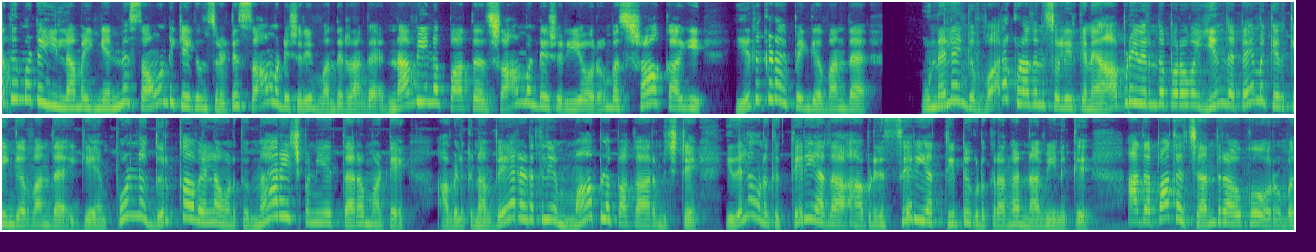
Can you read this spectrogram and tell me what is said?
அது மட்டும் இல்லாமல் இங்கே என்ன சவுண்டு கேட்குதுன்னு சொல்லிட்டு சாமுண்டேஸ்வரியும் வந்துடுறாங்க. நவீன பார்த்த சாமுண்டேஸ்வரியோ ரொம்ப ஷாக் ஆகி எதுக்கடா இப்போ இங்கே வந்த? உன்னெல்லாம் இங்கே வரக்கூடாதுன்னு சொல்லியிருக்கேனே. அப்படி இருந்த பிறவும் இந்த டைமுக்கு எதுக்கு இங்கே வந்த? என் பொண்ணு துர்காவெல்லாம் உனக்கு மேரேஜ் பண்ணியே தர மாட்டேன் அவளுக்கு நான் வேறு இடத்துலையும் மாப்பிள்ளை பார்க்க ஆரம்பிச்சிட்டேன். இதெல்லாம் உனக்கு தெரியாதா? அப்படின்னு சரியாக திட்டு கொடுக்குறாங்க நவீனுக்கு. அதை பார்த்த சந்திராவுக்கும் ரொம்ப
